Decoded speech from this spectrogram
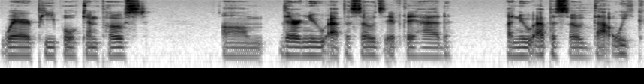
where people can post um, their new episodes if they had a new episode that week.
